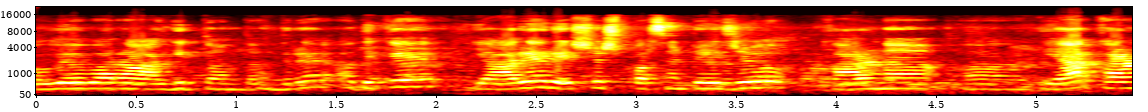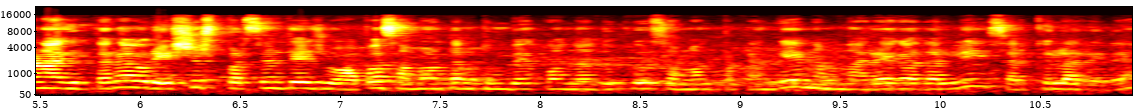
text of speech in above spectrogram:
ಅವ್ಯವಹಾರ ಆಗಿತ್ತು ಅಂತಂದರೆ ಅದಕ್ಕೆ ಯಾರ್ಯಾರು ಎಷ್ಟೆಷ್ಟು ಪರ್ಸೆಂಟೇಜು ಕಾರಣ ಯಾರು ಕಾರಣ ಆಗಿರ್ತಾರೆ ಅವ್ರು ಎಷ್ಟೆಷ್ಟು ಪರ್ಸೆಂಟೇಜ್ ವಾಪಸ್ ಅಮೌಂಟನ್ನು ತುಂಬಬೇಕು ಅನ್ನೋದಕ್ಕೂ ಸಂಬಂಧಪಟ್ಟಂಗೆ ನಮ್ಮ ನರೇಗಾದಲ್ಲಿ ಸರ್ಕ್ಯುಲರ್ ಇದೆ.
